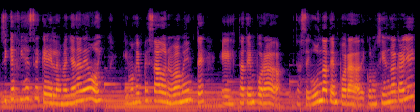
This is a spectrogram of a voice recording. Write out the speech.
Así que fíjese que en la mañana de hoy hemos empezado nuevamente esta temporada esta segunda temporada de Conociendo a Calle,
